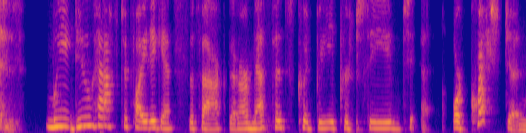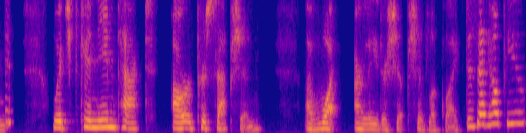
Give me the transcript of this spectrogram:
we do have to fight against the fact that our methods could be perceived or questioned, which can impact our perception of what our leadership should look like. Does that help you?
